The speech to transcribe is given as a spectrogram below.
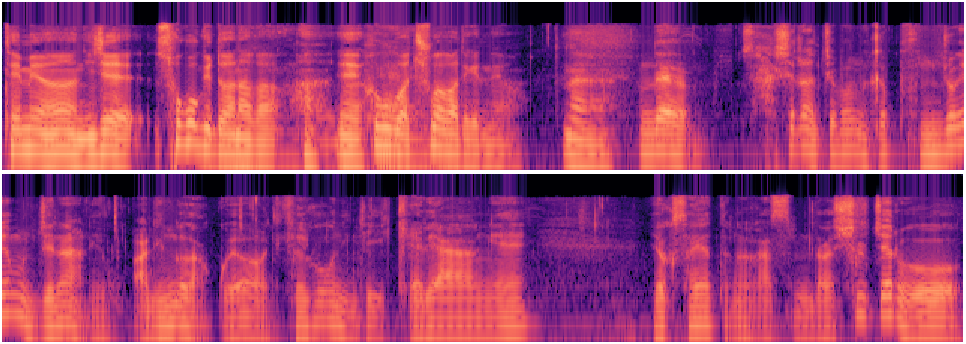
되면 이제 소고기도 하나가 아, 예, 흑우가 추가가 되겠네요. 네. 근데 사실은 어찌 보면 그 품종의 문제는 아니, 아닌 것 같고요. 결국은 이제 이 개량의 역사였던 것 같습니다. 실제로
